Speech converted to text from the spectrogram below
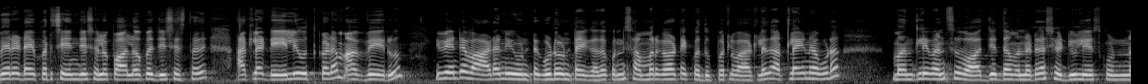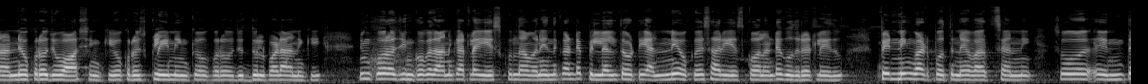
వేరే డైపర్ చేంజ్ చేసేలో పాలోపే చేసేస్తుంది. అట్లా డైలీ ఉతకడం అవి వేరు. ఇవేంటే వాడని ఉంటే కూడా ఉంటాయి కదా. కొన్ని సమ్మర్ కాబట్టి ఎక్కువ దుప్పట్లు వాడలేదు అట్లయినా కూడా మంత్లీ వన్స్ వాష్ చేద్దాం అన్నట్టుగా షెడ్యూల్ చేసుకుంటున్నాను అన్నీ ఒకరోజు వాషింగ్కి ఒకరోజు క్లీనింగ్కి ఒకరోజు దులపడానికి ఇంకో రోజు ఇంకొక దానికి అట్లా చేసుకుందామని. ఎందుకంటే పిల్లలతోటి అన్నీ ఒకేసారి చేసుకోవాలంటే కుదరట్లేదు. పెండింగ్ పడిపోతున్నాయి వర్క్స్ అన్నీ. సో ఎంత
